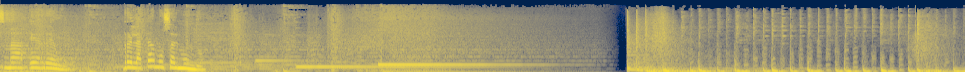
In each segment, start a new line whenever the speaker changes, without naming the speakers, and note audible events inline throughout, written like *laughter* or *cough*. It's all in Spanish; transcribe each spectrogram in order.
Prisma RU. Relatamos al mundo.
